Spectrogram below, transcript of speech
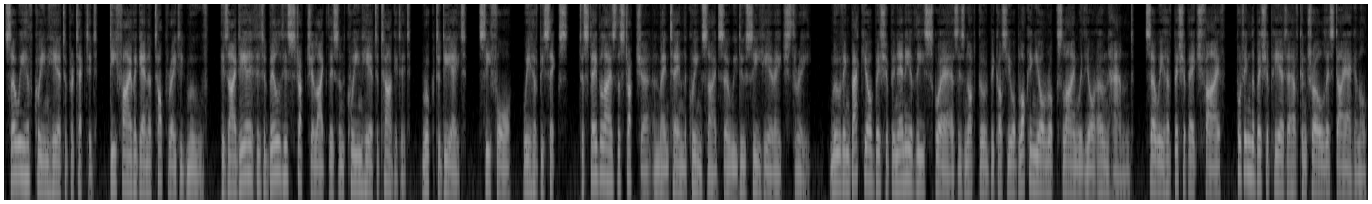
so we have queen here to protect it, d5 again a top-rated move, his idea is to build his structure like this and queen here to target it, rook to d8, c4, we have b6, to stabilize the structure and maintain the queen side so we do see here h3. Moving back your bishop in any of these squares is not good because you are blocking your rook's line with your own hand, so we have bishop h5, putting the bishop here to have control this diagonal,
